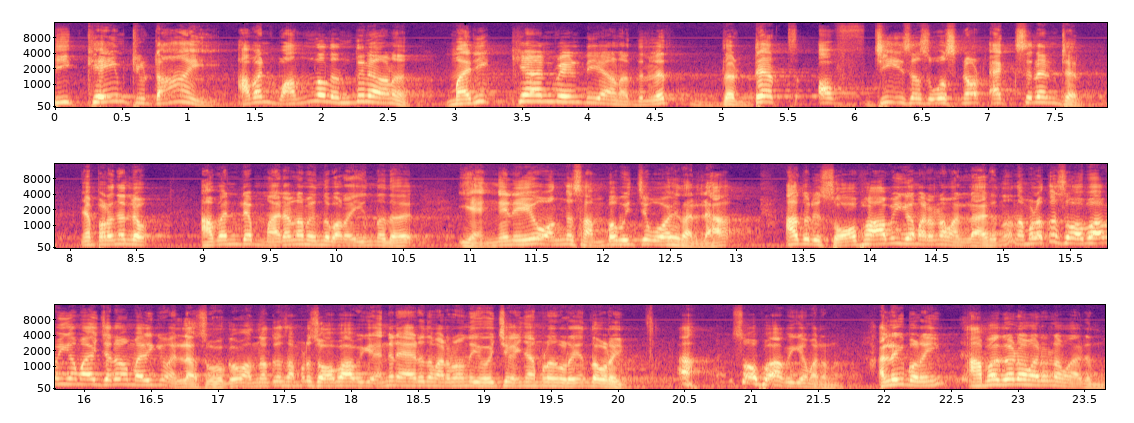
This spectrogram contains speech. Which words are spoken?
ഹി കെയിം ടു ഡൈ അവൻ വന്നത് എന്തിനാണ്? മരിക്കാൻ വേണ്ടിയാണ്. The death of Jesus was not accidental ഞാൻ പറഞ്ഞല്ലോ അവന്റെ മരണം എന്ന് പറയുന്നത് എങ്ങനെയോ അങ്ങ് സംഭവിച്ചു പോയതല്ല. അതൊരു സ്വാഭാവിക മരണമല്ലായിരുന്നു. നമ്മളൊക്കെ സ്വാഭാവികമായി ചിലപ്പോൾ മരിക്കുമല്ല സുഖം അന്നൊക്കെ നമ്മൾ സ്വാഭാവികം എങ്ങനെയായിരുന്നു മരണം എന്ന് ചോദിച്ചു കഴിഞ്ഞാൽ നമ്മൾ പറയും എന്താ പറയും? ആ സ്വാഭാവിക മരണം. അല്ലെങ്കിൽ പറയും അപകട മരണമായിരുന്നു.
